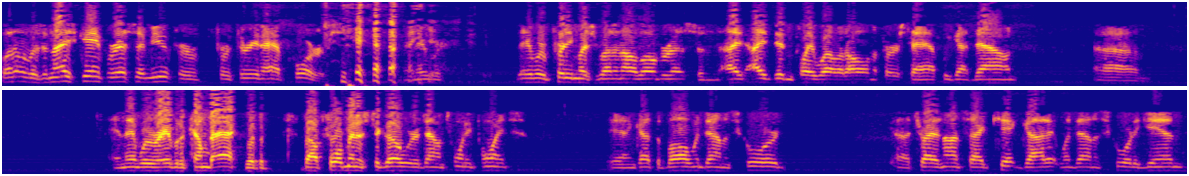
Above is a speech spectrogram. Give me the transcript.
Well, it was a nice game for SMU for for three and a half quarters, and they were they were pretty much running all over us, and I, I didn't play well at all in the first half. We got down, um, and then we were able to come back with about four minutes to go. We were down 20 points, and got the ball, went down and scored. Uh, tried an onside kick, got it, went down and scored again,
